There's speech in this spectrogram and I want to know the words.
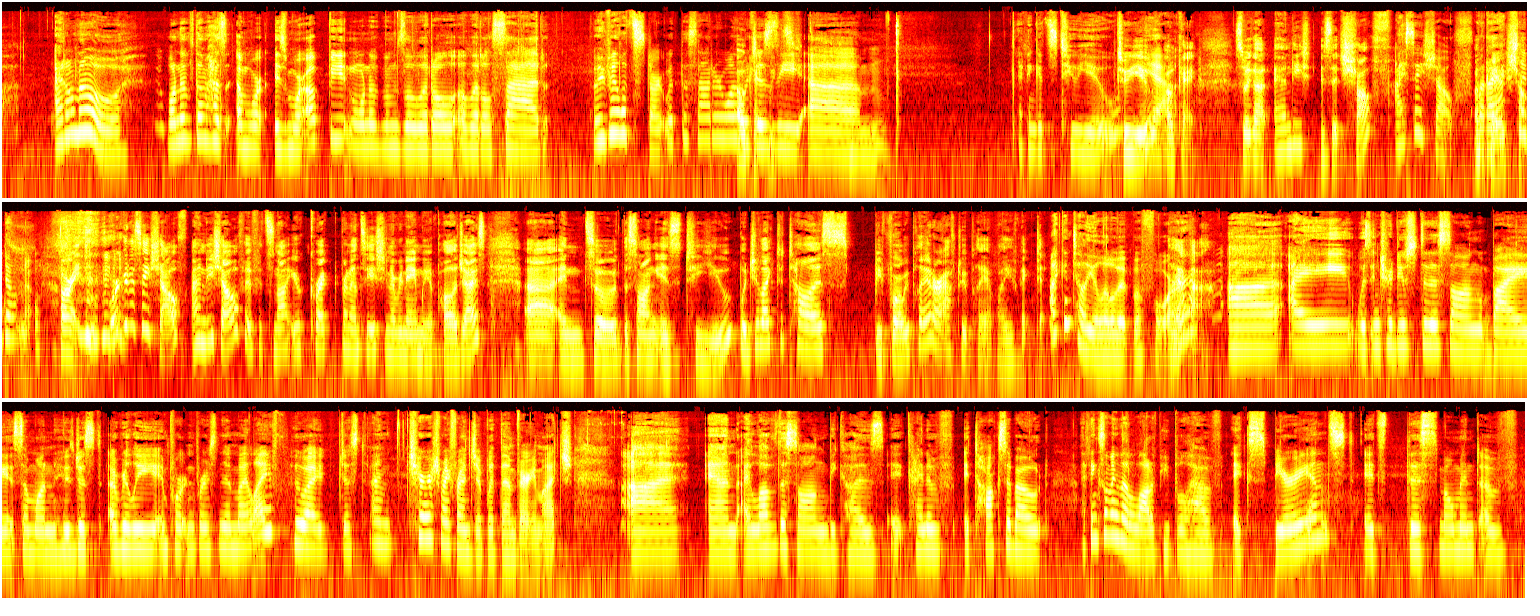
I don't know. One of them has a more is more upbeat, and one of them's a little a little sad. Maybe let's start with the sadder one, which is we the um, I think it's to you. To you? Yeah. Okay. So we got Andy. Is it Shelf? I say shelf, but I actually Shelf. don't know. All right, we're going to say Shelf, Andy Shelf. If it's not your correct pronunciation of your name, we apologize. Uh, and so the song is to you. Would you like to tell us before we play it or after we play it? Why you picked it? I can tell you a little bit before. Yeah. Uh, I was introduced to this song by someone who's just a really important person in my life, who I just I cherish my friendship with them very much. Uh, and I love the song because it kind of it talks about I think something that a lot of people have experienced. It's this moment of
